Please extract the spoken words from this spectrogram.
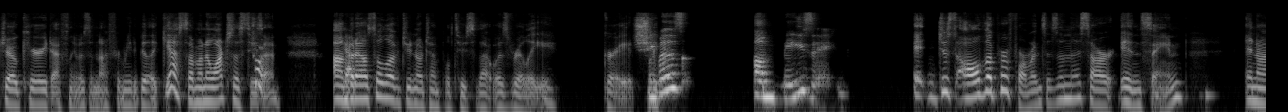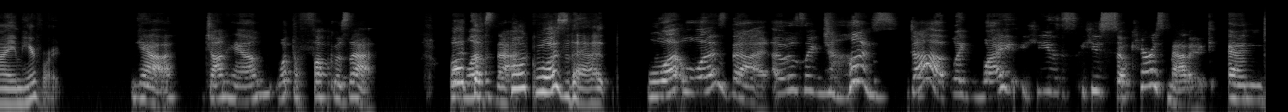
Joe Keery definitely was enough for me to be like, yes, I'm gonna watch this Sure. season. Um, Yeah. but I also love Juno Temple too, so that was really great. She Like, was amazing. it just all the performances in this are insane, and I'm here for it. Yeah. Jon Hamm, what the fuck was that? What, was the that? fuck was that? what was that? I was like, John, stop. Like, why he's he's so charismatic and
